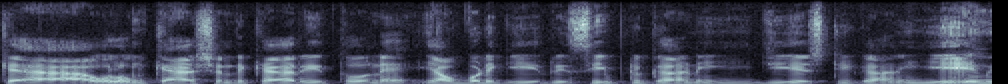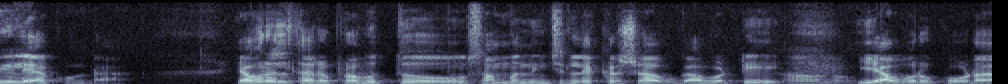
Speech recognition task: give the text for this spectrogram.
కేవలం క్యాష్ అండ్ క్యారీతోనే ఎవ్వడికి రిసీప్ట్ కానీ జిఎస్టీ కానీ ఏమీ లేకుండా ఎవరు వెళ్తారు? ప్రభుత్వం సంబంధించిన లెక్కర్ షాప్ కాబట్టి ఎవరు కూడా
